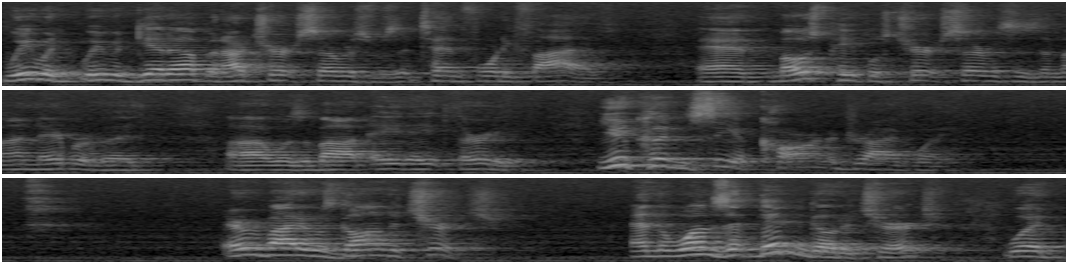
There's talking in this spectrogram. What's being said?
we would, we would get up and our church service was at 1045. And most people's church services in my neighborhood uh, was about 8, 8.30. You couldn't see a car in a driveway. Everybody was gone to church. And the ones that didn't go to church would,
